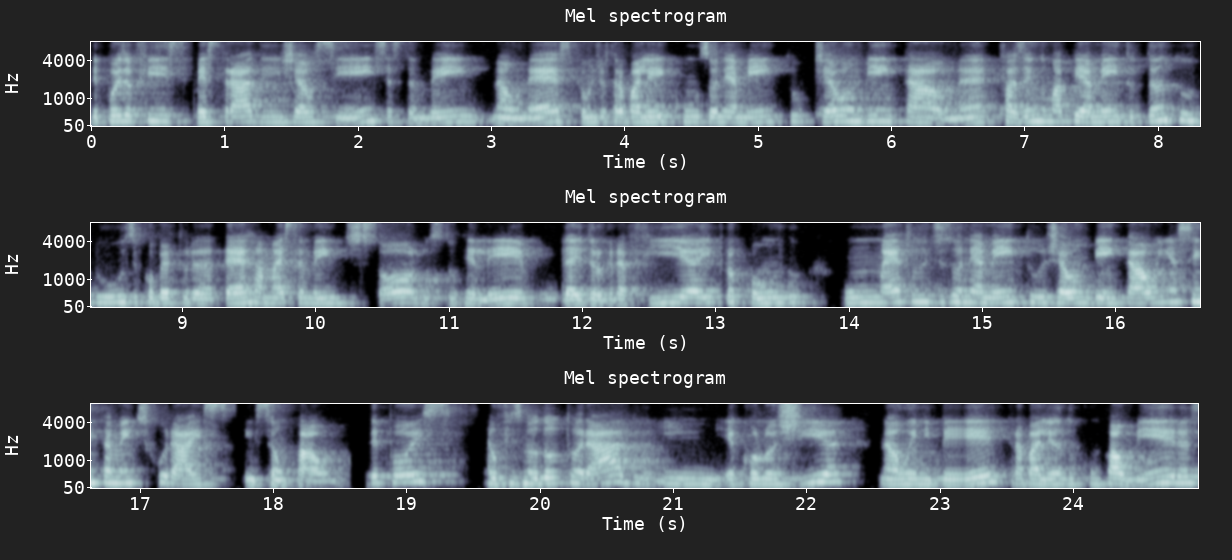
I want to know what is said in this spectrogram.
depois eu fiz mestrado em geociências também na Unesp, onde eu trabalhei com zoneamento geoambiental, né, fazendo mapeamento tanto do uso e cobertura da terra, mas também de solos, do relevo, da hidrografia e propondo um método de zoneamento geoambiental em assentamentos rurais em São Paulo. Depois eu fiz meu doutorado em ecologia na UNB, trabalhando com palmeiras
